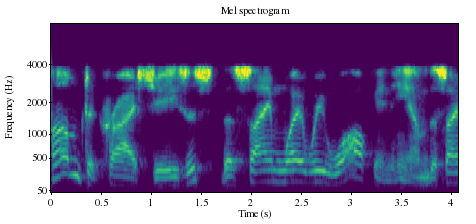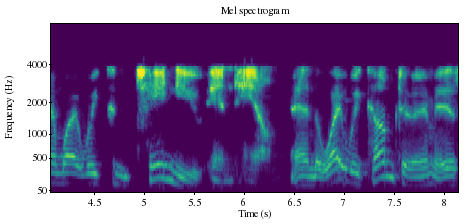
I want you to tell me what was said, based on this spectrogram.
come to Christ Jesus the same way we walk in Him, the same way we continue in Him. And the way we come to Him is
